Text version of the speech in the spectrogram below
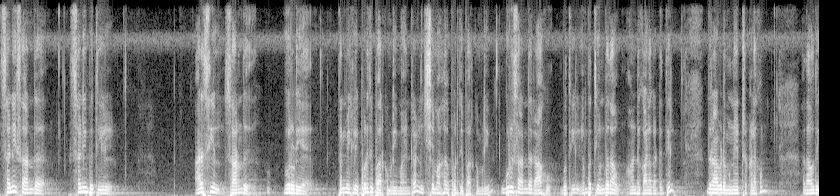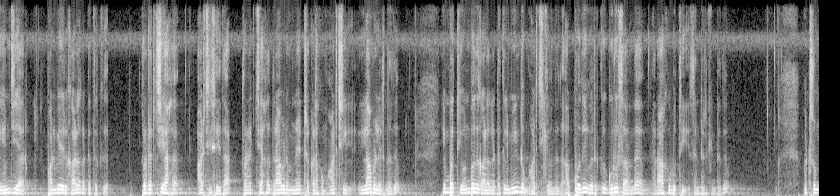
சனி சார்ந்த சனி புத்தியில் அரசியல் சார்ந்து இவருடைய தன்மைகளை பொருத்தி பார்க்க முடியுமா என்றால் நிச்சயமாக பொருத்தி பார்க்க முடியும். குரு சார்ந்த ராகு புத்தியில் எண்பத்தி ஒன்பதாம் ஆண்டு காலகட்டத்தில் திராவிட முன்னேற்றக் கழகம் அதாவது எம்ஜிஆர் பல்வேறு காலகட்டத்திற்கு தொடர்ச்சியாக ஆட்சி செய்தார். தொடர்ச்சியாக திராவிட முன்னேற்றக் கழகம் ஆட்சியில் இல்லாமல் இருந்தது. எண்பத்தி ஒன்பது காலகட்டத்தில் மீண்டும் ஆட்சிக்கு வந்தது. அப்போது இவருக்கு குரு சார்ந்த ராகுபுத்தி சென்றிருக்கின்றது. மற்றும்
